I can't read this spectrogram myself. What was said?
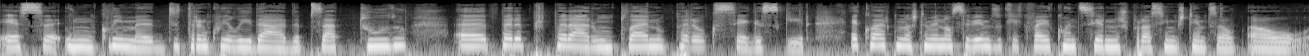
essa, um clima de tranquilidade, apesar de tudo, uh, para preparar um plano para o que segue a seguir. É claro que nós também não sabemos o que é que vai acontecer nos próximos tempos ao, ao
